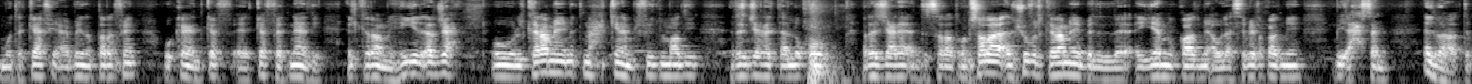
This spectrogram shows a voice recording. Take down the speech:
متكافئة بين الطرفين وكانت كف كفة نادي الكرامة هي الأرجح والكرامة مثل ما حكينا بالفيديو الماضي رجع لتألقه رجع لانتصاراته وإن شاء الله نشوف الكرامة بالأيام القادمة أو الأسابيع القادمة بأحسن المراتب.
